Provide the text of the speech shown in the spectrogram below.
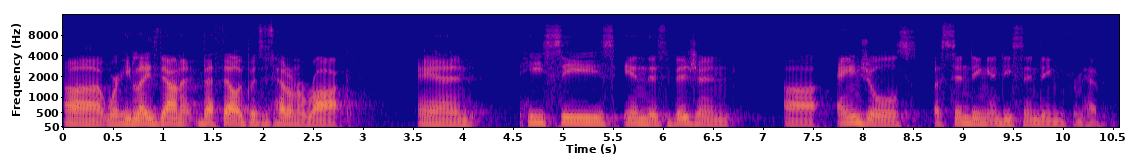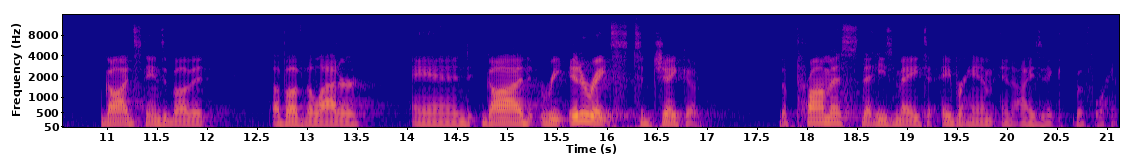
uh, where he lays down at Bethel, he puts his head on a rock, and he sees in this vision uh, angels ascending and descending from heaven. God stands above it, above the ladder, and God reiterates to Jacob the promise that he's made to Abraham and Isaac before him.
